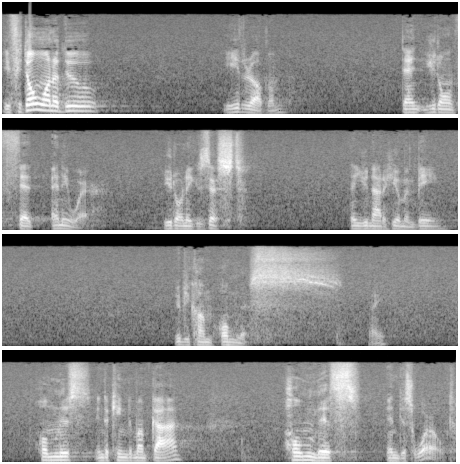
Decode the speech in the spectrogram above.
If you don't want to do either of them, then you don't fit anywhere. You don't exist. Then you're not a human being. You become homeless, right? Homeless in the kingdom of God, homeless in this world.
